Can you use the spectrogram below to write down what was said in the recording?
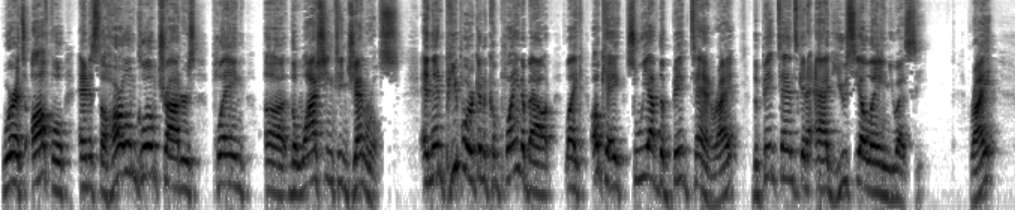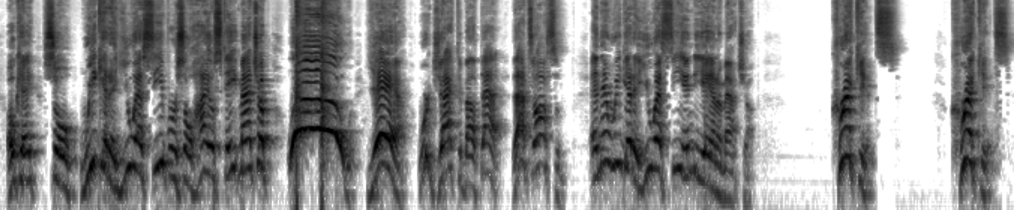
where it's awful and it's the Harlem Globetrotters playing uh, the Washington Generals. And then people are going to complain about, like, okay, so we have the Big Ten, right? The Big Ten's going to add UCLA and USC, right? Okay, so we get a USC versus Ohio State matchup. Woo! Yeah, we're jacked about that. That's awesome. And then we get a USC Indiana matchup. Crickets. Crickets.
